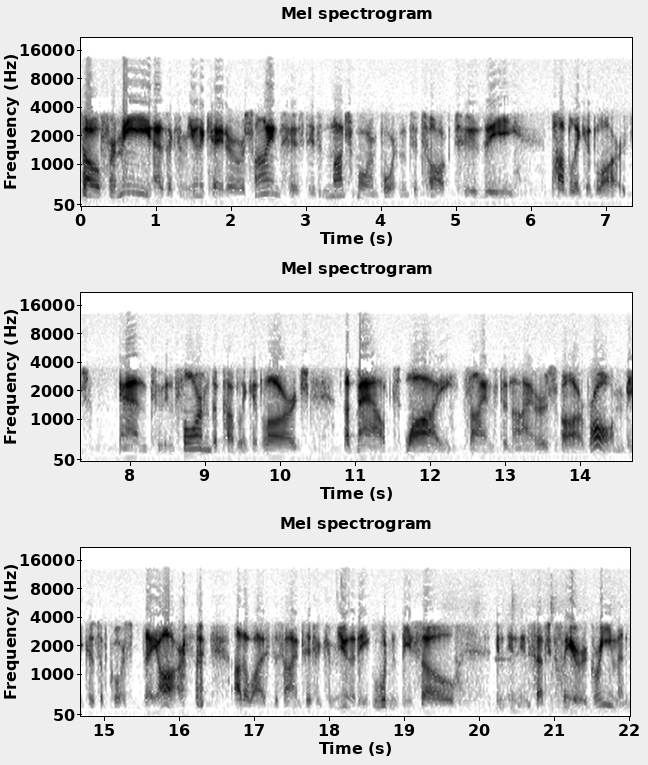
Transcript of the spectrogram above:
So for me, as a communicator or scientist, it's much more important to talk to the public at large and to inform the public at large about why science deniers are wrong, because of course they are. Otherwise, the scientific community wouldn't be so in, in, in such clear agreement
